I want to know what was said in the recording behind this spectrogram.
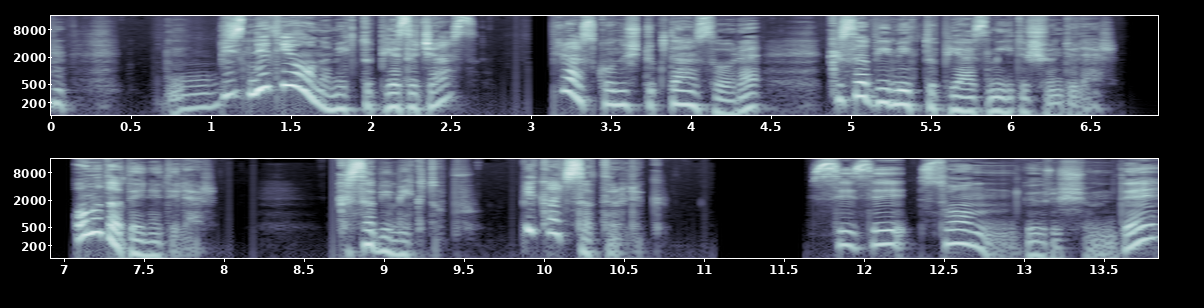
Biz ne diye ona mektup yazacağız? Biraz konuştuktan sonra kısa bir mektup yazmayı düşündüler. Onu da denediler. Kısa bir mektup, birkaç satırlık. Sizi son görüşümde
